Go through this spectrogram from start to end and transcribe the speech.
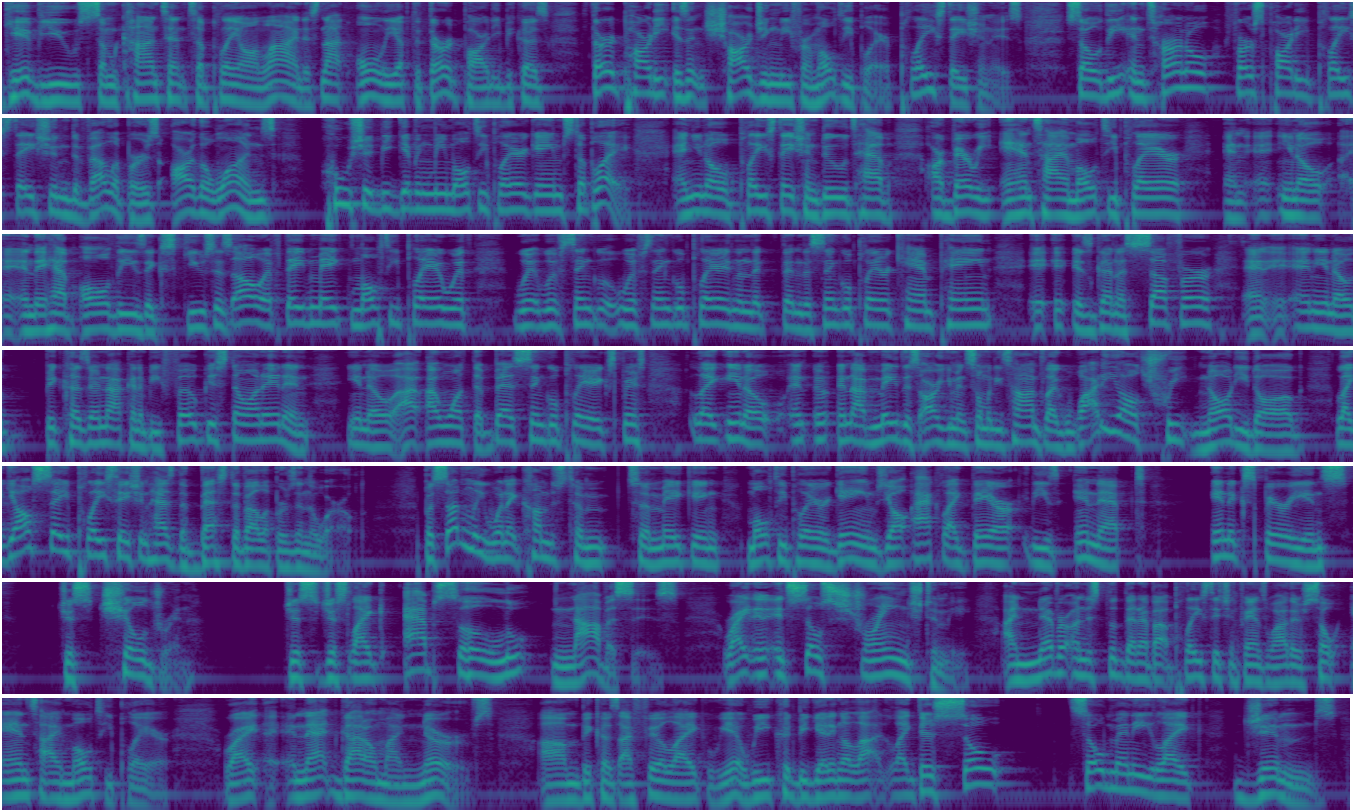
give you some content to play online. It's not only up to third party because third party isn't charging me for multiplayer. PlayStation is. So the internal first party PlayStation developers are the ones who should be giving me multiplayer games to play. And you know, PlayStation dudes have are very anti multiplayer and, and, you know and they have all these excuses. Oh if they make multiplayer with with, with single with single player then the then the single player campaign is gonna suffer. And and you know because they're not going to be focused on it. And you know I, I, want the best single player experience. Like you know and, and i've made this argument so many times like why do y'all treat naughty dog like y'all say playstation has the best developers in the world. But suddenly when it comes to to making multiplayer games y'all act like they are these inept inexperienced, just children, just just like absolute novices, right? And it's so strange to me. I never understood that about PlayStation fans why they're so anti-multiplayer, right? And that got on my nerves um, because I feel like yeah, we could be getting a lot. Like there's so so many like gems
